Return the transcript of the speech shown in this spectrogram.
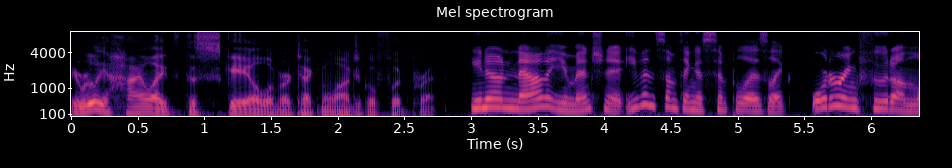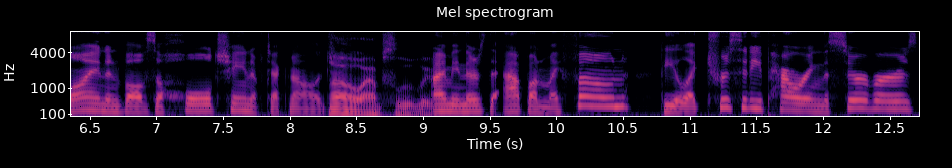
It really highlights the scale of our technological footprint. You know, now that you mention it, even something as simple as like ordering food online involves a whole chain of technology. Oh, absolutely. I mean, there's the app on my phone, the electricity powering the servers,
